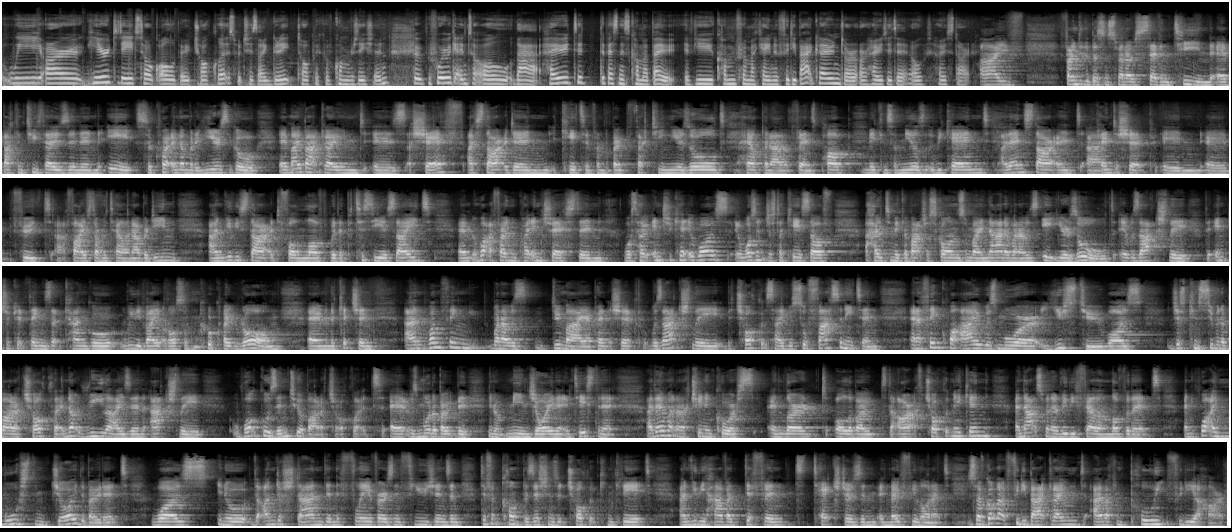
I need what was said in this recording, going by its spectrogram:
We are here today to talk all about chocolates, which is a great topic of conversation. But before we get into all that, how did the business come about? Have you come from a kind of foodie background, or, or how did it all how start? I've founded the business when I was 17, uh, back in 2008, so quite a number of years ago. Uh, my background is a chef. I started in catering from about 13 years old, helping a friend's pub, making some meals at the weekend. I then started an apprenticeship in uh, food at a five star hotel in Aberdeen and really started to fall in love with the patisserie side. Um, and what I found quite interesting was how intricate it was. It wasn't just a case of how to make a batch of scones with my nana when I was eight years old. It was actually the intricate things that can go really right or also can go quite wrong um, in the kitchen. And one thing when I was doing my apprenticeship was actually the chocolate side was so fascinating. And I think what I was more used to was just consuming a bar of chocolate and not realizing actually what goes into a bar of chocolate. Uh, it was more about the, you know, me enjoying it and tasting it. I then went on a training course and learned all about the art of chocolate making, and that's when I really fell in love with it. And what I most enjoyed about it was, you know, the understanding the flavors and fusions and different compositions that chocolate can create and really have a different textures and, and mouthfeel on it. So I've got that foodie background. I'm a complete foodie at heart.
